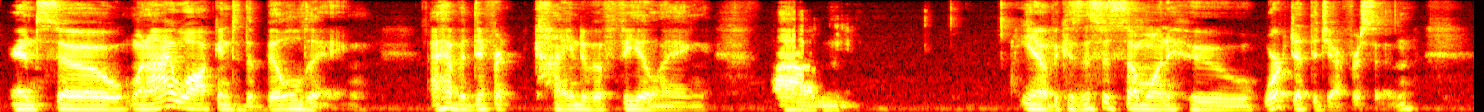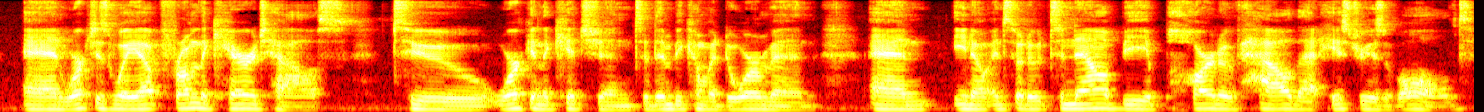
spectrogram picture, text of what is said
And so when I walk into the building, I have a different kind of a feeling. Um, you know, because this is someone who worked at the Jefferson and worked his way up from the carriage house to work in the kitchen to then become a doorman and you know and so to, to now be a part of how that history has evolved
